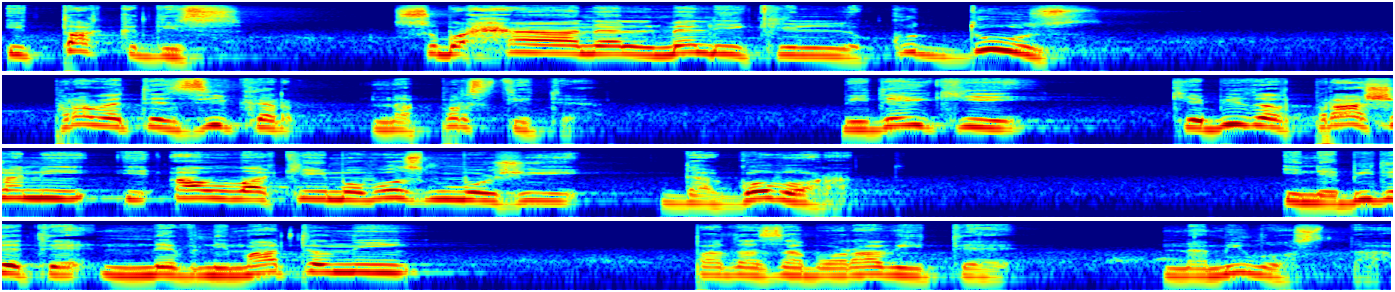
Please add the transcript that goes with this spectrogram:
и такдис Субханал меликил куддуз правете зикр на прстите бидејќи ќе бидат прашани и Аллах ќе им овозможи да говорат. И не бидете невнимателни па да заборавите на милоста.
